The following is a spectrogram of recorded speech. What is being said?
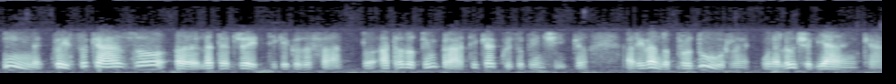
In questo caso eh, la Tergetti che cosa ha fatto? Ha tradotto in pratica questo principio, arrivando a produrre una luce bianca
